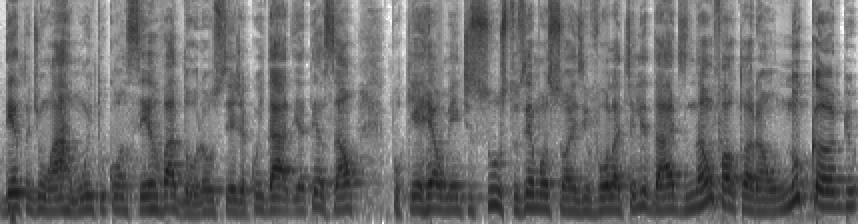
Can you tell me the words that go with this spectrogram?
dentro de um ar muito conservador, ou seja, cuidado e atenção, porque realmente sustos, emoções e volatilidades não faltarão no câmbio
